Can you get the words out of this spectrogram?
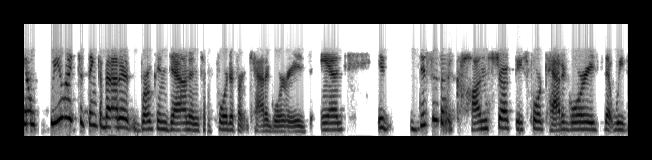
You know, we like to think about it broken down into four different categories. And it this is a construct, these four categories that we've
